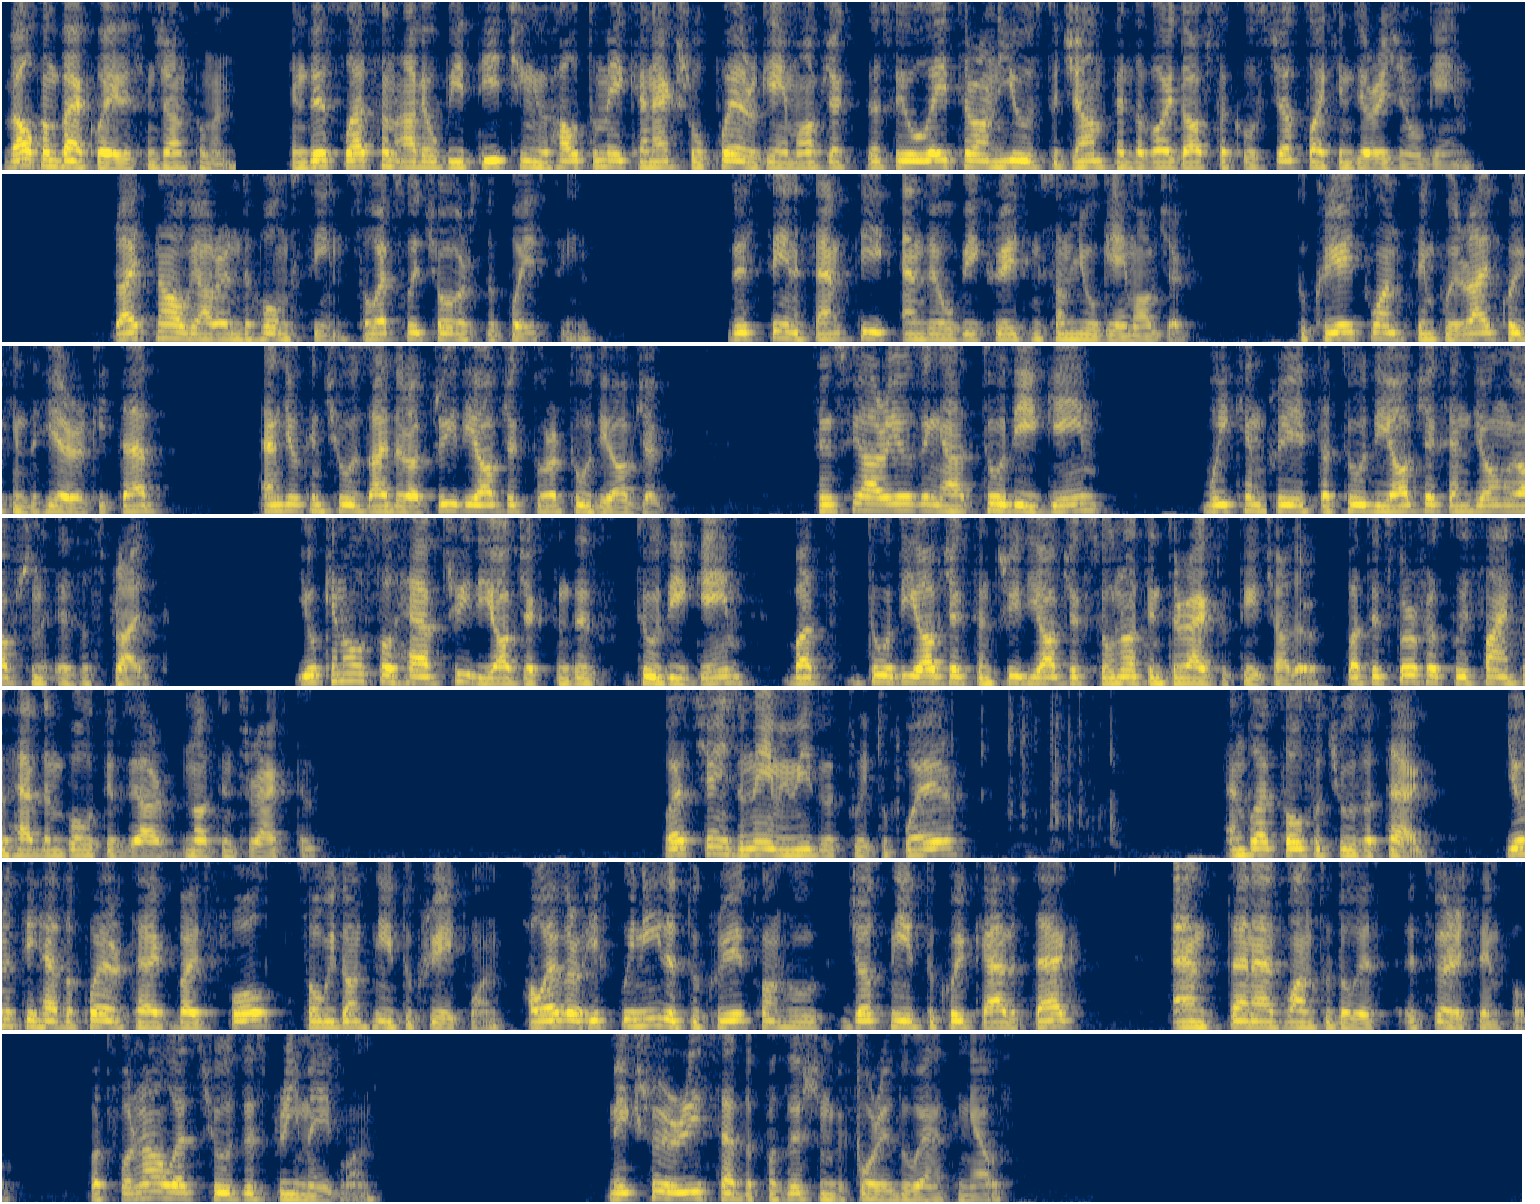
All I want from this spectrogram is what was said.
Welcome back ladies and gentlemen. In this lesson I will be teaching you how to make an actual player game object that we will later on use to jump and avoid obstacles just like in the original game. Right now we are in the home scene, so let's switch over to the play scene. This scene is empty and we will be creating some new game objects. To create one, simply right click in the hierarchy tab and you can choose either a 3D object or a 2D object. Since we are using a 2D game, we can create a 2D object and the only option is a sprite. You can also have 3D objects in this 2D game, but 2D objects and 3D objects will not interact with each other, but it's perfectly fine to have them both if they are not interactive. Let's change the name immediately to player, and let's also choose a tag. Unity has a player tag by default, so we don't need to create one. However, if we needed to create one, we'll just need to click add a tag and then add one to the list. It's very simple. But for now let's choose this pre-made one. Make sure you reset the position before you do anything else.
